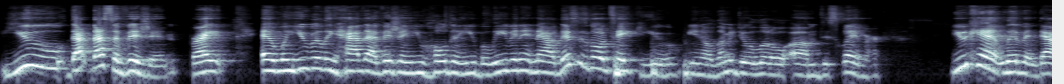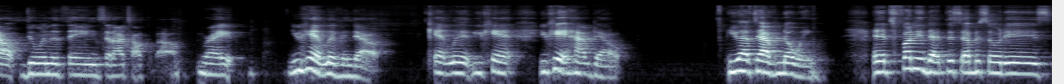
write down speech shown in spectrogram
You that that's a vision right and when you really have that vision, you hold it and you believe in it. Now, this is going to take you, you know, let me do a little um, disclaimer. You can't live in doubt doing the things that I talk about, right? You can't live in doubt. Can't live, you can't, you can't have doubt. You have to have knowing. And it's funny that this episode is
